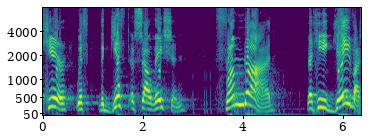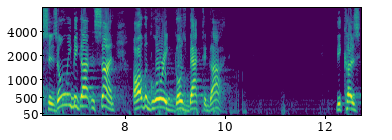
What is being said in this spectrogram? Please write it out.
here, with the gift of salvation from God that He gave us, His only begotten Son, all the glory goes back to God. Because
